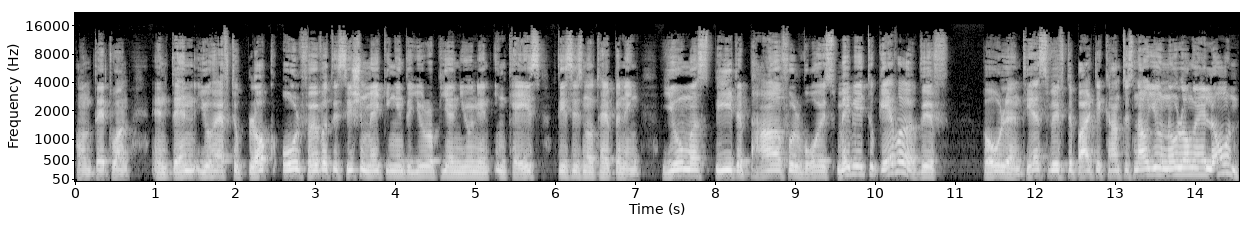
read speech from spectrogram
on that one. And then you have to block all further decision making in the European Union in case this is not happening. You must be the powerful voice, maybe together with Poland, yes, with the Baltic countries. Now you're no longer alone.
